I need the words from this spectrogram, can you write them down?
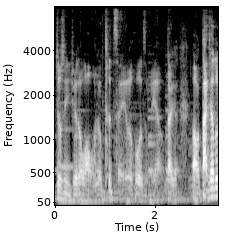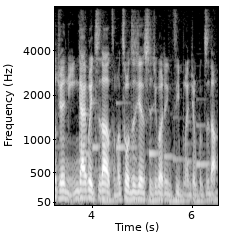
就是你觉得哇，我就特贼了，或者怎么样？大家哦，大家都觉得你应该会知道怎么做这件事，结果是你自己完全不知道，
